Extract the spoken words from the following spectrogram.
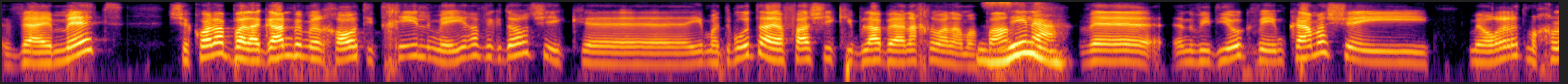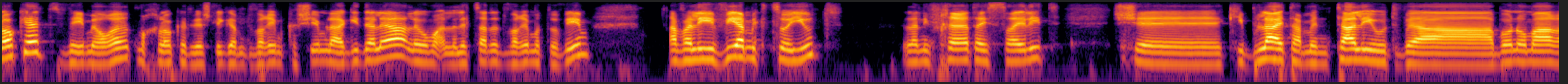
והאמת, שכל הבלגן במרכאות התחיל מאירה ויגדורצ'יק, עם הדמות היפה שהיא קיבלה ב"אנחנו על המפה". זינה. ו... בדיוק, ועם כמה שהיא מעוררת מחלוקת, והיא מעוררת מחלוקת ויש לי גם דברים קשים להגיד עליה, לצד הדברים הטובים, אבל היא הביאה מקצועיות לנבחרת הישראלית, שקיבלה את המנטליות וה... בוא נאמר,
